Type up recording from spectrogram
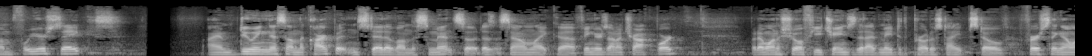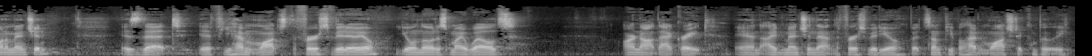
Um, for your sakes, I'm doing this on the carpet instead of on the cement so it doesn't sound like uh, fingers on a chalkboard. But I want to show a few changes that I've made to the prototype stove. First thing I want to mention is that if you haven't watched the first video, you'll notice my welds are not that great. And I'd mentioned that in the first video, but some people hadn't watched it completely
